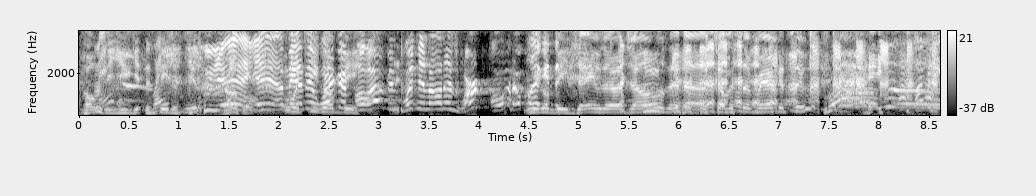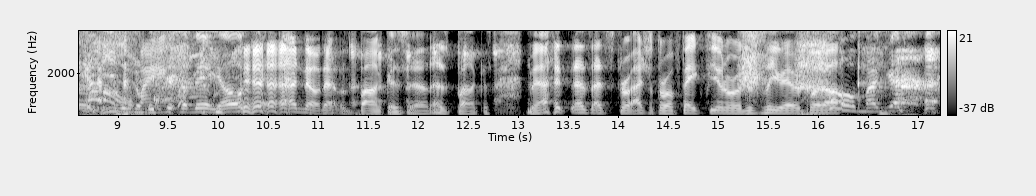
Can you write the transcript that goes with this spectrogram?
Hopefully minute. you get to see the funeral Yeah, yeah. I mean, What I've you been working be? for. it. I've been putting in all this work for it. Hopefully, I you get gonna to be James Earl Jones and uh, coming to America too? Right. you just gonna be sitting up there, yo. I know that was bonkers, yo. That's bonkers, man. I, that's I should, throw, I should throw a fake funeral just to see who ever put up. Oh my god.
